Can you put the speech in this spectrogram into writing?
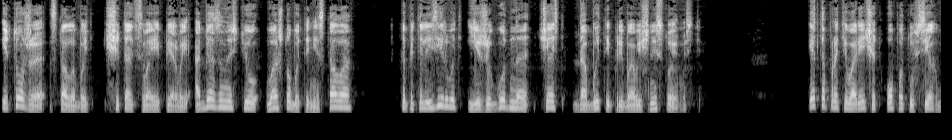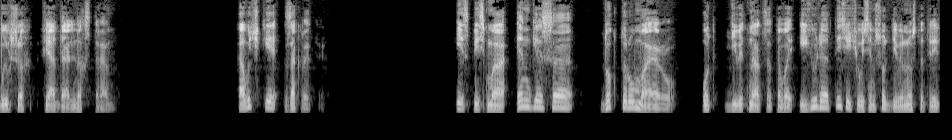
и тоже стало быть считать своей первой обязанностью во что бы то ни стало капитализировать ежегодно часть добытой прибавочной стоимости. Это противоречит опыту всех бывших феодальных стран. Кавычки закрыты. Из письма Энгельса доктору Майеру от 19 июля 1893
